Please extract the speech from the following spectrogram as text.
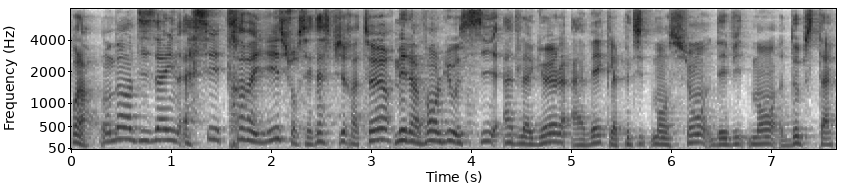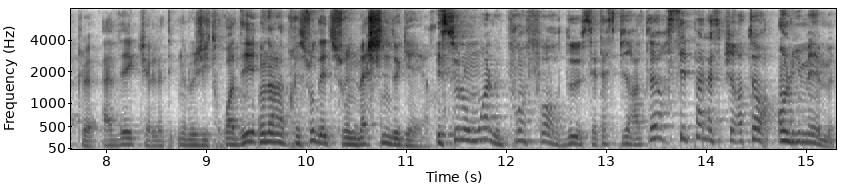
voilà, on a un design assez travaillé sur cet aspirateur, mais l'avant lui aussi a de la gueule avec la petite mention d'évitement d'obstacles avec la technologie 3D, on a l'impression d'être sur une machine de guerre. Et selon moi, le point fort de cet aspirateur, c'est pas l'aspirateur en lui-même.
